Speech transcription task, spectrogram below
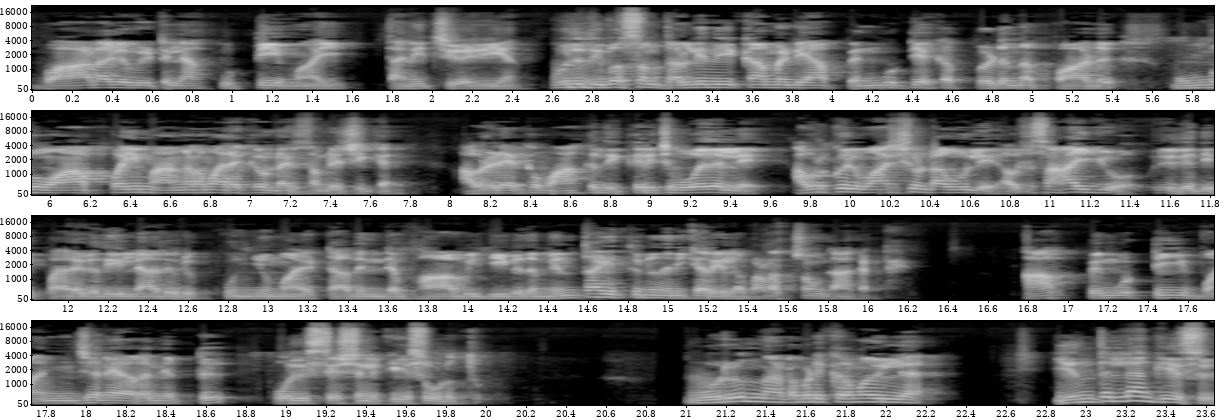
വാടക വീട്ടിൽ ആ കുട്ടിയുമായി തനിച്ചു കഴിയാൻ ഒരു ദിവസം തള്ളി നീക്കാൻ വേണ്ടി ആ പെൺകുട്ടിയൊക്കെ പെടുന്ന പാട് മുമ്പ് വാപ്പയും ആങ്ങളമാരൊക്കെ ഉണ്ടായി സംരക്ഷിക്കാൻ. അവരുടെയൊക്കെ വാക്ക് ധിക്കരിച്ചു പോയതല്ലേ? അവർക്കൊരു വാശി ഉണ്ടാവൂലേ? അവർ സഹായിക്കുമോ ഒരു ഗതി പരഗതി ഇല്ലാതെ ഒരു കുഞ്ഞുമായിട്ട് അതിന്റെ ഭാവി ജീവിതം എന്തായി എന്തായിത്തീരുമെന്ന് എനിക്കറിയില്ല. പടച്ചോം കാക്കട്ടെ. ആ പെൺകുട്ടി വഞ്ചന അറിഞ്ഞിട്ട് പോലീസ് സ്റ്റേഷനിൽ കേസ് കൊടുത്തു. ഒരു നടപടിക്രമമില്ല എന്തെല്ലാം കേസ്?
